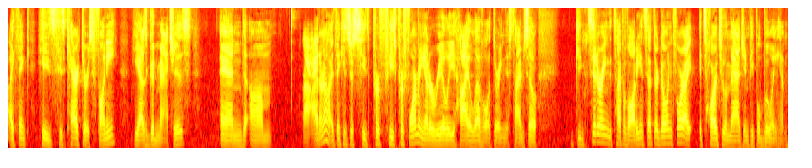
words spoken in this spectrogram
I think his his character is funny. He has good matches, and um, I, don't know. I think he's just he's perf- he's performing at a really high level during this time. So, considering the type of audience that they're going for, I, it's hard to imagine people booing him.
